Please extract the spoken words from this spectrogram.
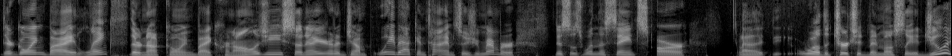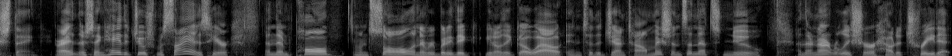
they're going by length. They're not going by chronology. So now you're going to jump way back in time. So as you remember this is when the saints are uh, well, the church had been mostly a Jewish thing, right? And they're saying, "Hey, the Jewish Messiah is here," and then Paul and Saul and everybody they you know they go out into the Gentile missions, and that's new, and they're not really sure how to treat it.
